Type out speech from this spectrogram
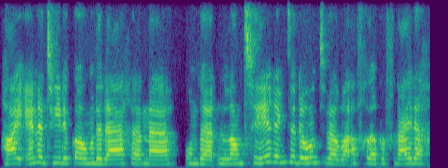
high energy de komende dagen om de lancering te doen. Terwijl we afgelopen vrijdag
